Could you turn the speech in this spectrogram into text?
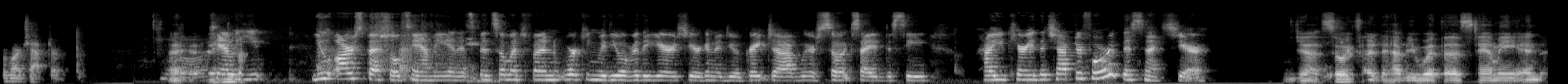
from our chapter. Oh, Tammy, you, you are special, Tammy, and it's been so much fun working with you over the years. You're going to do a great job. We're so excited to see how you carry the chapter forward this next year. Yeah, so excited to have you with us, Tammy. And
